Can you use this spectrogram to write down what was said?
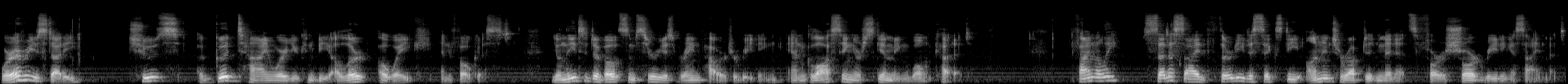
Wherever you study, choose a good time where you can be alert, awake, and focused. You'll need to devote some serious brain power to reading, and glossing or skimming won't cut it. Finally, Set aside 30 to 60 uninterrupted minutes for a short reading assignment.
